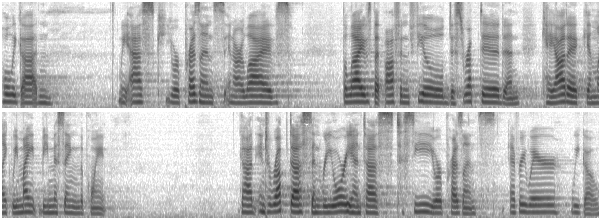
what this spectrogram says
Holy God, we ask your presence in our lives, the lives that often feel disrupted and chaotic and like we might be missing the point. God, interrupt us and reorient us to see your presence everywhere we go.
